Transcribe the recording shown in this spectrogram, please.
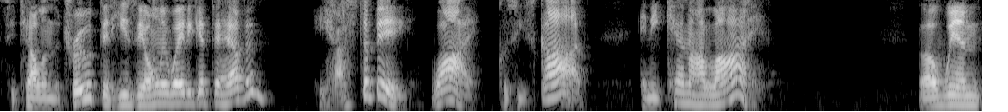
Is he telling the truth that he's the only way to get to heaven? He has to be. Why? Because he's God and he cannot lie. Uh, when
